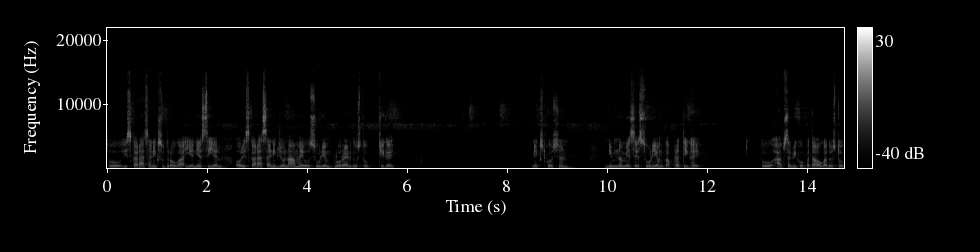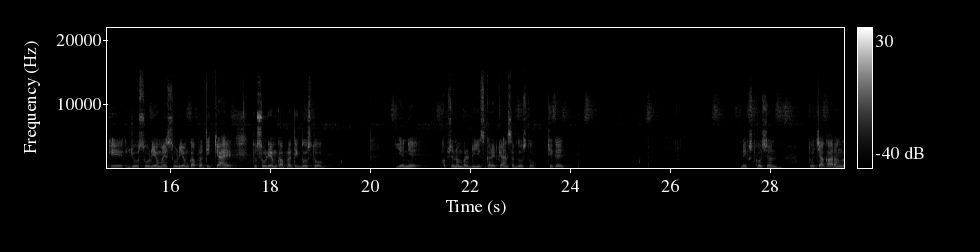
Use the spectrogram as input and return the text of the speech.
तो इसका रासायनिक सूत्र होगा एन और इसका रासायनिक जो नाम है वो सोडियम क्लोराइड दोस्तों, ठीक है? नेक्स्ट क्वेश्चन, निम्न में से सोडियम का प्रतीक है। तो आप सभी को पता होगा दोस्तों कि जो सोडियम है, सोडियम का प्रतीक क्या है? तो सोडियम का प्रतीक दोस्तों N option number D is correct answer दोस्तों, ठीक है? नेक्स्ट क्वेश्चन त्वचा का रंग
